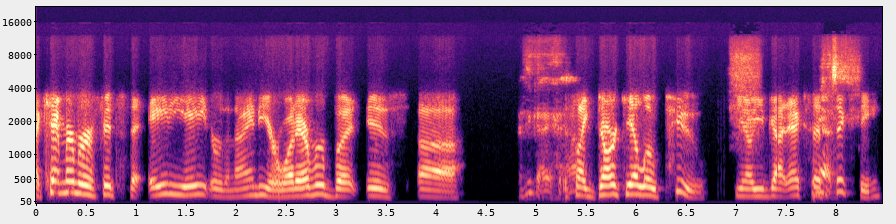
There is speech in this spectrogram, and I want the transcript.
I can't remember if it's the 88 or the 90 or whatever, but is uh, I think I have. it's like dark yellow two. You know, you've got XF60,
